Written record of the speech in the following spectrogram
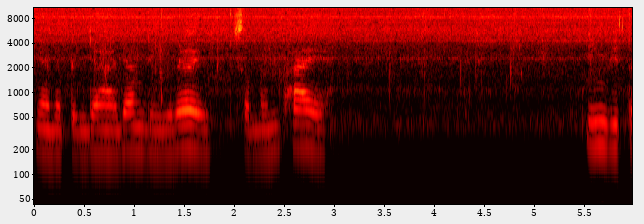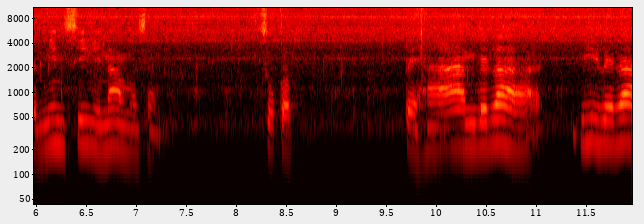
เนี่ยน่ะเป็นยาย่างดีเลย สมุนไพรมีวิตามินซีน้ำมาสั่นสุกับไปหาอ่านเวลา มีเวลา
